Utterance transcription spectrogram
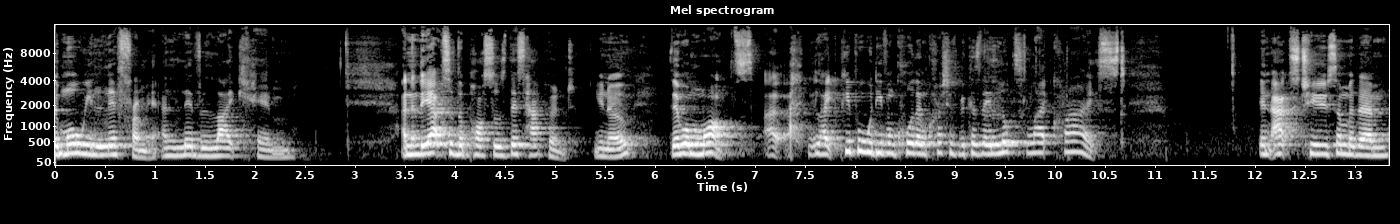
the more we live from it and live like him. And in the Acts of the Apostles, this happened, you know. They were mocked. like people would even call them Christians because they looked like Christ. In Acts 2, some of them,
